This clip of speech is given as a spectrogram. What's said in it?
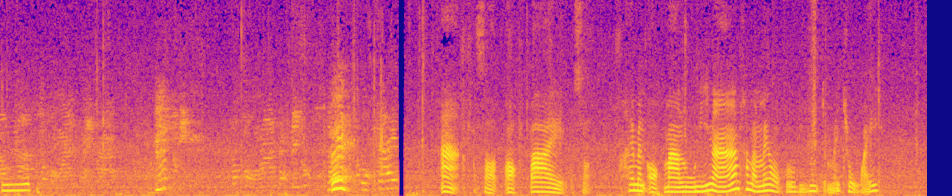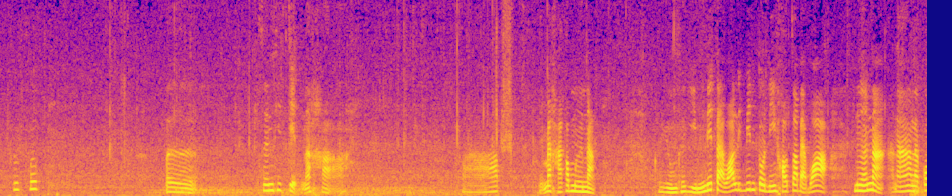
ปึ๊บเอ้ยอะสอดออกไปสอดให้มันออกมารูนี้นะ ถ้ามันไม่ออกรูนี้มันจะไม่สวยฟึบฟึบ เปิดเส้นที่เจ็ดนะคะครับเห็นไหมคะกับมือหนัก ขยุมขยิมนี่แต่ว่าริบบิ้นตัวนี้เขาจะแบบว่าเนื้อหนานะ แล้วก็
